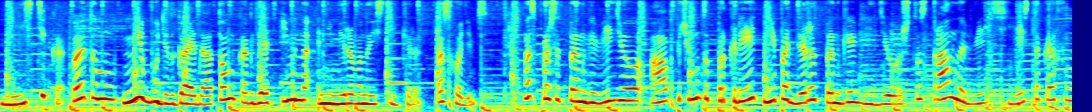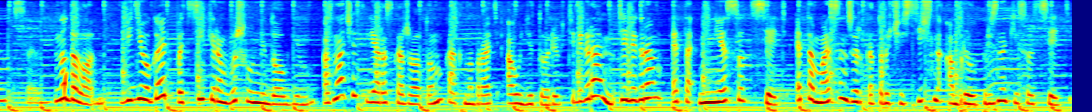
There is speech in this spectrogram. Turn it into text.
мистика, поэтому не будет гайда о том, как делать именно анимированные стикеры. Расходимся. Нас просят PNG видео, а почему-то Procreate не поддержит PNG видео, что странно, ведь есть такая функция. Ну да ладно, видеогайд под стикером вышел недолгим, а значит я расскажу о том, как набрать аудиторию в Телеграме. Телеграм это не соцсеть, это мессенджер, который частично обрел признаки соцсети.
